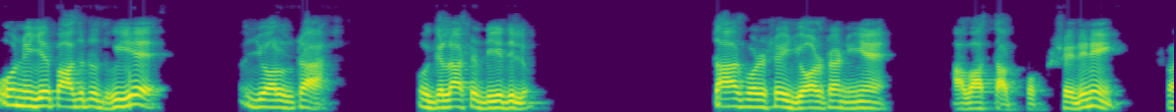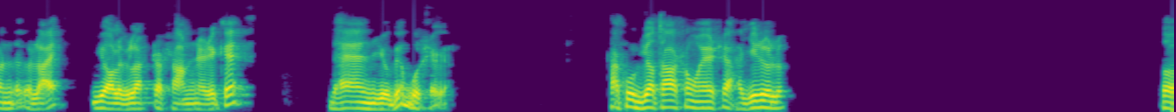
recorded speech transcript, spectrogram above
ও নিজের পা দুটো ধুইয়ে জলটা ওই গ্লাসে দিয়ে দিল। তারপরে সেই জলটা নিয়ে আবার তারপর সেদিনই সন্ধ্যাবেলায় জল গ্লাসটা সামনে রেখে ধ্যান যোগে বসে গেল। ঠাকুর যথাসময়ে এসে হাজির হলো। তো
